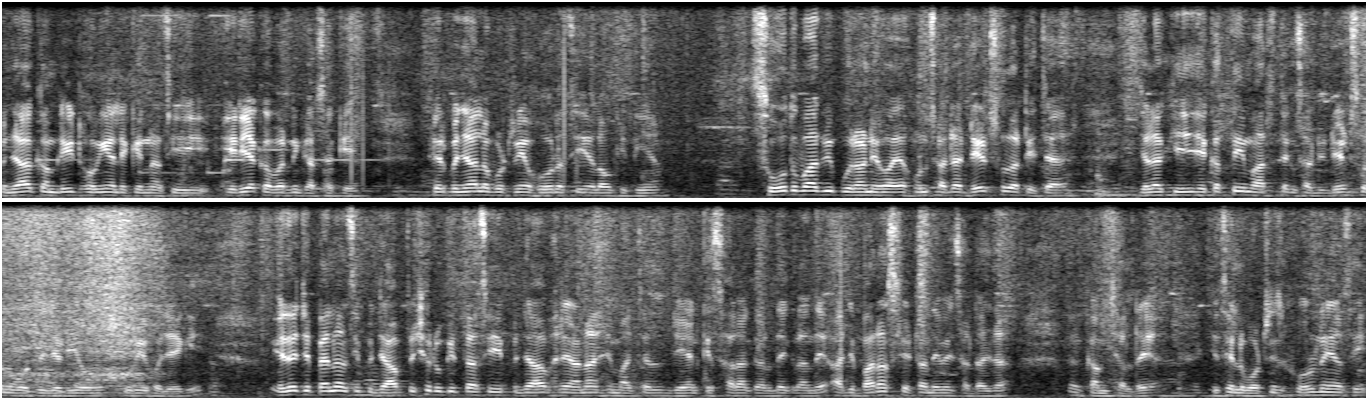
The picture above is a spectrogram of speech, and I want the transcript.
50 ਕੰਪਲੀਟ ਹੋ ਗਈਆਂ ਲੇਕਿਨ ਅਸੀਂ ਏਰੀਆ ਕਵਰ ਨਹੀਂ ਕਰ ਸਕੇ। ਫਿਰ 50 ਲੈਬੋਰਟਰੀਆਂ ਹੋਰ ਅਸੀਂ ਅਲਾਉ ਕੀਤੀਆਂ। 100 ਤੋਂ ਬਾਅਦ ਵੀ ਪੂਰਾ ਨਹੀਂ ਹੋਇਆ। ਹੁਣ ਸਾਡਾ 150 ਦਾ ਟੀਚਾ ਹੈ, ਜਿਹੜਾ ਕਿ 31 ਮਾਰਚ ਤੱਕ ਸਾਡੀ 150 ਲੈਬੋਰਟਰੀ ਜਿਹੜੀ ਉਹ ਪੂਰੀ ਹੋ ਜਾਏਗੀ। ਇਹਦੇ ਚ ਪਹਿਲਾਂ ਅਸੀਂ ਪੰਜਾਬ ਤੋਂ ਸ਼ੁਰੂ ਕੀਤਾ ਸੀ। ਪੰਜਾਬ, ਹਰਿਆਣਾ, ਹਿਮਾਚਲ ਕੇ ਸਾਰਾ ਕਰਦੇ ਕਰਾਂਦੇ। ਅੱਜ 12 ਸਟੇਟਾਂ ਦੇ ਵਿੱਚ ਸਾਡਾ ਜਿਹੜਾ ਕੰਮ ਚੱਲ ਰਿਹਾ ਜਿੱਥੇ ਲੈਬੋਰਟਰੀਜ਼ ਖੋਲ ਰਹੇ ਹਾਂ ਅਸੀਂ।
